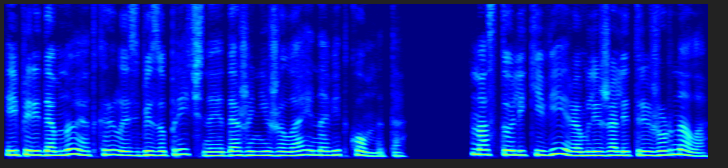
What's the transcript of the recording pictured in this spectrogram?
и передо мной открылась безупречная, даже не жилая на вид комната. На столике веером лежали три журнала,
